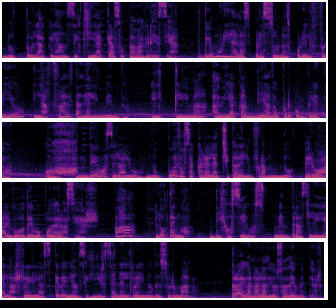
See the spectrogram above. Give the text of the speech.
notó la gran sequía que azotaba Grecia. Vio morir a las personas por el frío y la falta de alimento. El clima había cambiado por completo. Oh, debo hacer algo. No puedo sacar a la chica del inframundo, pero algo debo poder hacer. Ajá, lo tengo, dijo Zeus mientras leía las reglas que debían seguirse en el reino de su hermano. Traigan a la diosa Demeter.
